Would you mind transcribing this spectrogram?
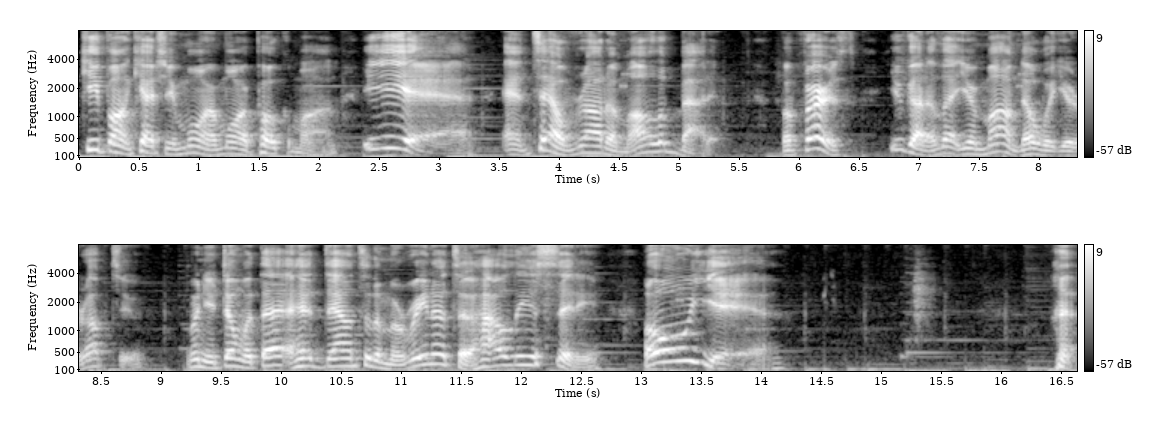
Keep on catching more and more Pokemon. Yeah! And tell Rotom all about it. But first, you gotta let your mom know what you're up to. When you're done with that, head down to the marina to Hau'oli City. Oh yeah!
